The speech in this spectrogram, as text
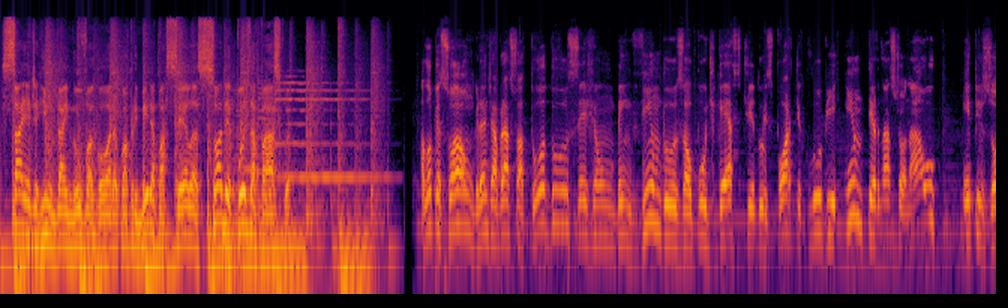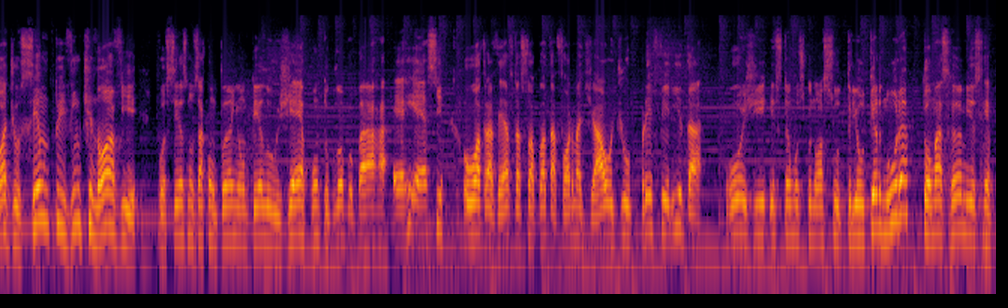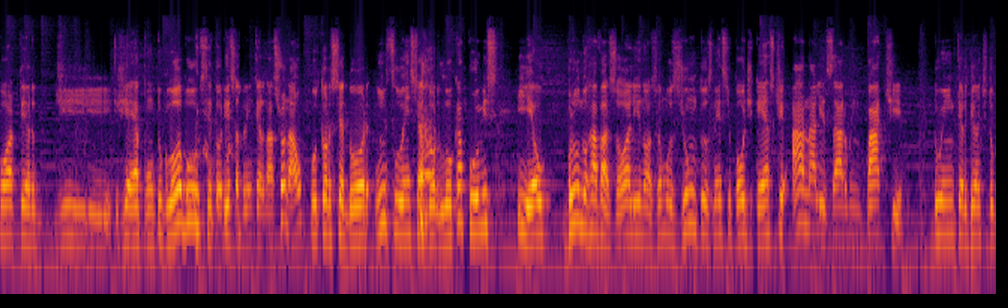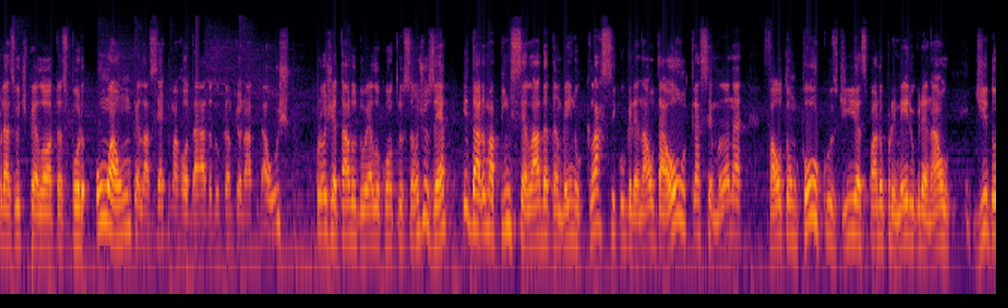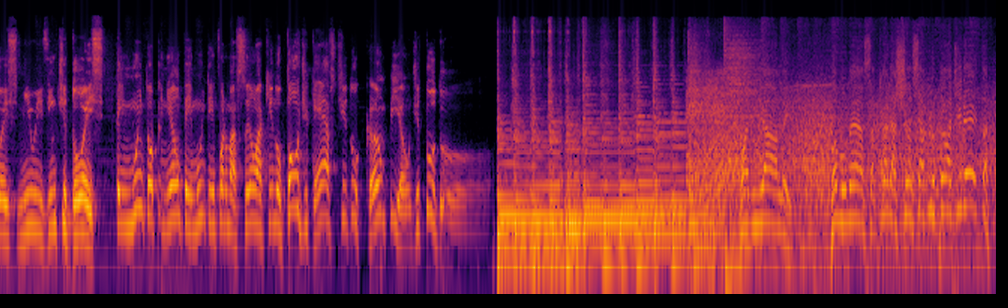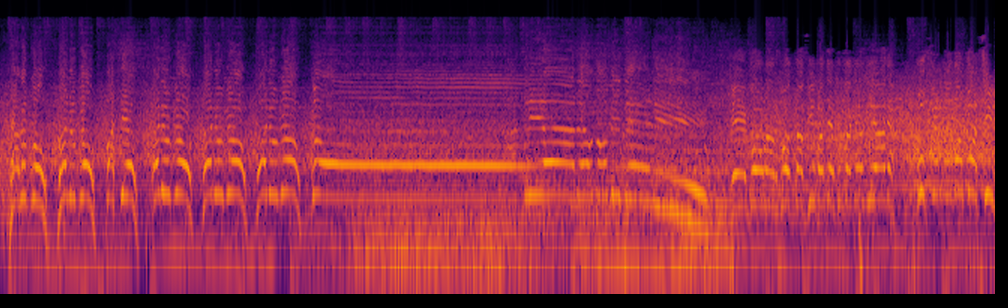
Saia de Hyundai novo agora com a primeira parcela só depois da Páscoa. Alô pessoal, um grande abraço a todos. Sejam bem-vindos ao podcast do Esporte Clube Internacional, episódio 129. Vocês nos acompanham pelo ge.globo/rs ou através da sua plataforma de áudio preferida. Hoje estamos com o nosso trio Ternura, Tomás Rames, repórter de GE. Globo, setorista do Internacional, o torcedor influenciador Luca Pumes e eu, Bruno Ravazoli. Nós vamos juntos nesse podcast analisar o empate do Inter diante do Brasil de Pelotas por 1 a 1 pela sétima rodada do Campeonato Gaúcho, projetar o duelo contra o São José e dar uma pincelada também no clássico Grenal da outra semana Faltam poucos dias para o primeiro Grenal de 2022. Tem muita opinião, tem muita informação aqui no podcast do Campeão de Tudo. Olha Allen, vamos nessa, grande a chance, abriu pela direita, é no gol, olha o gol, bateu, olha o gol, olha o gol, olha o gol, gol! Adriano dentro da grande área, o Fernandão bate,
